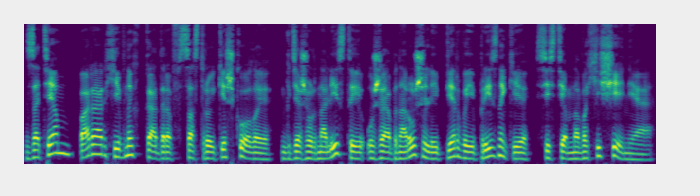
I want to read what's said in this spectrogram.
Затем пара архивных кадров со стройки школы, где журналисты уже обнаружили первые признаки системного хищения.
